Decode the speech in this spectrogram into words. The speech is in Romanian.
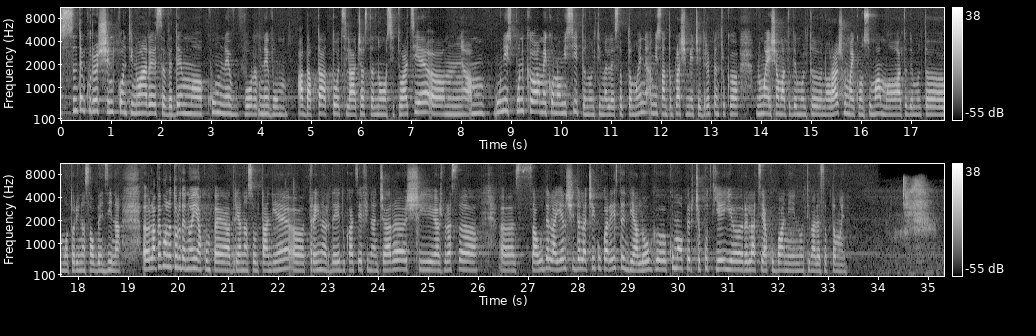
Suntem curioși în continuare să vedem uh, cum ne, vor, ne vom adapta toți la această nouă situație. Um, unii spun că am economisit în ultimele săptămâni, mi s-a întâmplat și mie cei drept, pentru că nu mai ieșeam atât de mult în oraș, nu mai consumam uh, atât de multă motorină sau benzină. Uh, l-avem alături de noi acum pe Adriana Soltanie, trainer de educație financiară și aș vrea să să aud de la el și de la cei cu care este în dialog uh, cum au perceput ei uh, relația cu banii în ultimele săptămâni.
